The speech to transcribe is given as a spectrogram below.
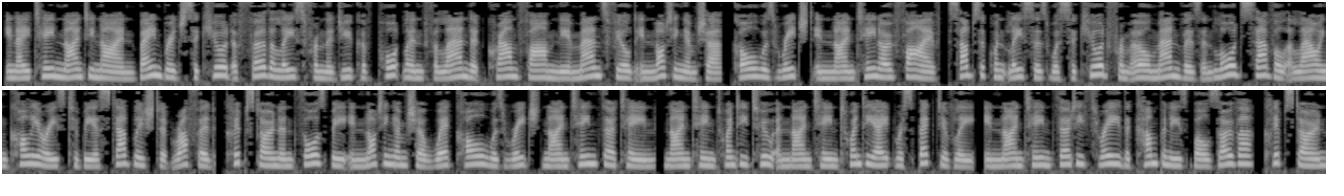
In 1899, Bainbridge secured a further lease from the Duke of Portland for land at Crown Farm near Mansfield in Nottinghamshire. Coal was reached in 1905. Subsequent leases were secured from Earl Manvers and Lord Savile, allowing collieries to be established at Rufford, Clipstone, and Thoresby in Nottinghamshire, where coal was reached 1913, 1922, and 1928 respectively. In 1933, the companies Bolsover, Clipstone,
